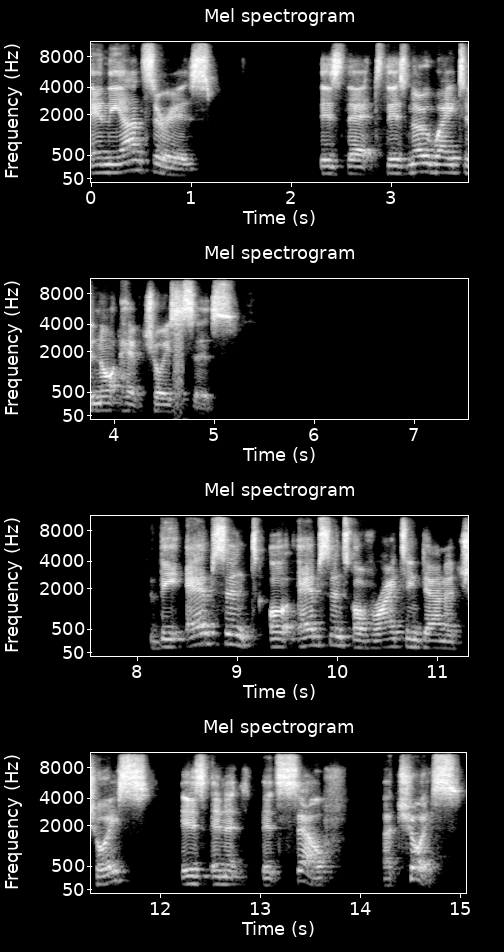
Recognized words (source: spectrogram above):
And the answer is, is that there's no way to not have choices. The absent or absence of writing down a choice is in it itself a choice.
